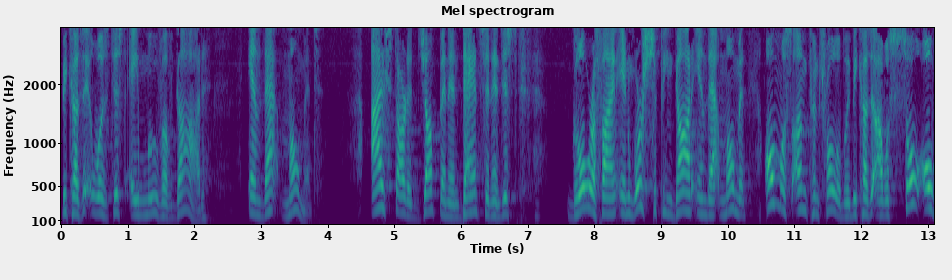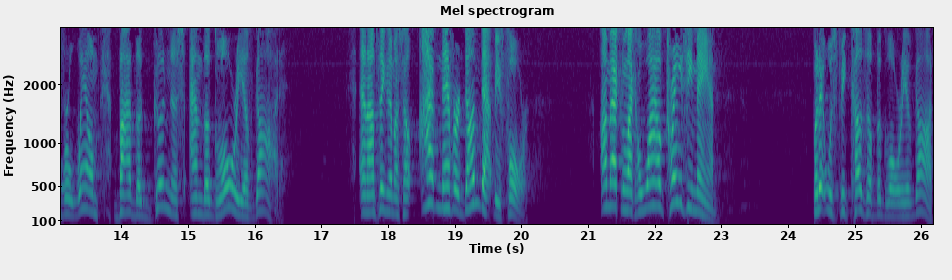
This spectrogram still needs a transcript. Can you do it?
because it was just a move of God in that moment, I started jumping and dancing and just glorifying and worshiping God in that moment almost uncontrollably because I was so overwhelmed by the goodness and the glory of God. And I'm thinking to myself, I've never done that before. I'm acting like a wild, crazy man. But it was because of the glory of God.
